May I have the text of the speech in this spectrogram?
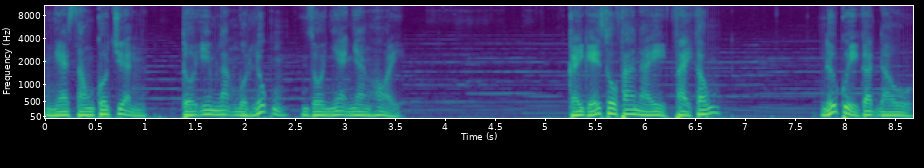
Nghe xong câu chuyện, tôi im lặng một lúc rồi nhẹ nhàng hỏi. Cái ghế sofa này phải không? Nữ quỷ gật đầu,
